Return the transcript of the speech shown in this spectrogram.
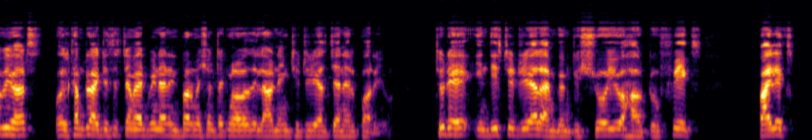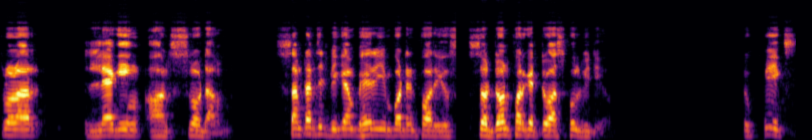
viewers, welcome to IT System Admin and Information Technology Learning tutorial channel for you. Today in this tutorial I am going to show you how to fix File Explorer lagging or slowdown. Sometimes it becomes very important for you so don't forget to watch full video. To fix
